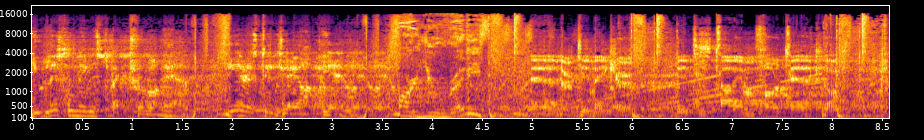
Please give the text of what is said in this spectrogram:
You listening Spectrum on air. Here is DJ RPN. Are you ready? Energymaker. It is time for techno.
